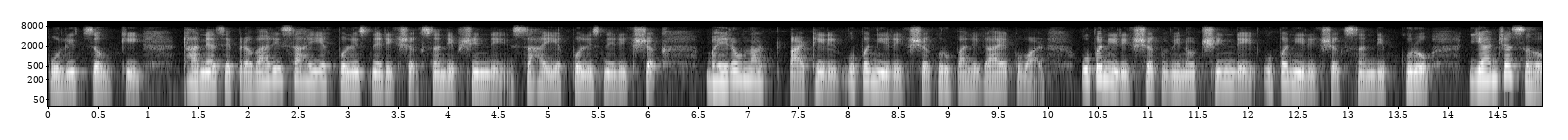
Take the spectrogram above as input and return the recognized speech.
पोलीस चौकी ठाण्याचे प्रभारी सहाय्यक पोलीस निरीक्षक संदीप शिंदे सहाय्यक पोलीस निरीक्षक भैरवनाथ पाटील उपनिरीक्षक रुपाली गायकवाड उपनिरीक्षक विनोद शिंदे उपनिरीक्षक संदीप गुरो यांच्यासह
